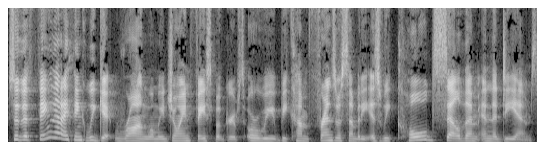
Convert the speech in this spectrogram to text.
So, the thing that I think we get wrong when we join Facebook groups or we become friends with somebody is we cold sell them in the DMs.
